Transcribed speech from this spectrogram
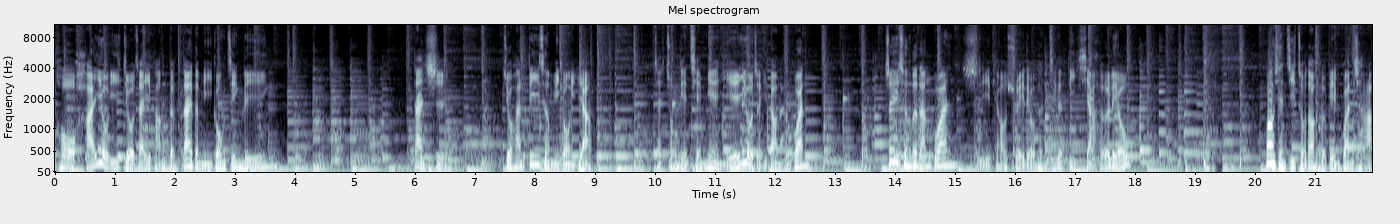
后还有依旧在一旁等待的迷宫精灵。但是，就和第一层迷宫一样，在终点前面也有着一道难关。这一层的难关是一条水流很急的地下河流。冒险鸡走到河边观察，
